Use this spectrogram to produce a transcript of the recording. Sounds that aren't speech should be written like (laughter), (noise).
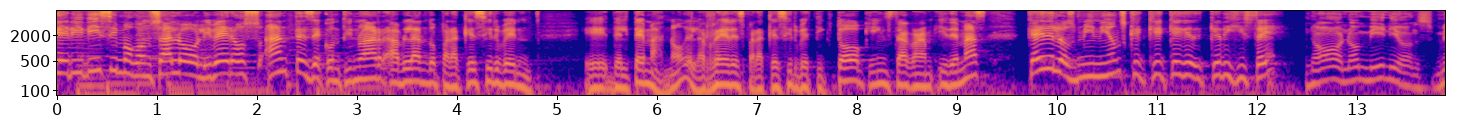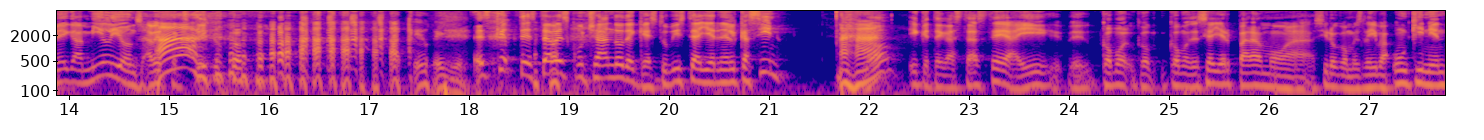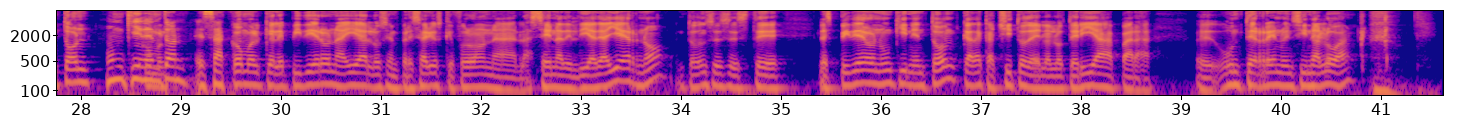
Queridísimo Gonzalo Oliveros, antes de continuar hablando para qué sirven eh, del tema, ¿no? De las redes, para qué sirve TikTok, Instagram y demás, ¿qué hay de los Minions? ¿Qué, qué, qué, qué dijiste? No, no Minions, Mega Millions. A ver, Ah. te explico. (laughs) qué es que te estaba escuchando de que estuviste ayer en el casino, Ajá. ¿no? Y que te gastaste ahí, eh, como, como, como decía ayer Páramo a Ciro Gómez Leiva, un quinientón. Un Como el- exacto. Como el que le pidieron ahí a los empresarios que fueron a la cena del día de ayer, ¿no? Entonces, este, les pidieron un quinientón, cada cachito de la lotería para eh, un terreno en Sinaloa.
